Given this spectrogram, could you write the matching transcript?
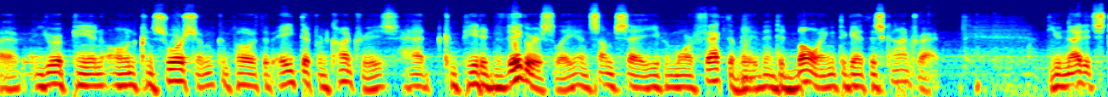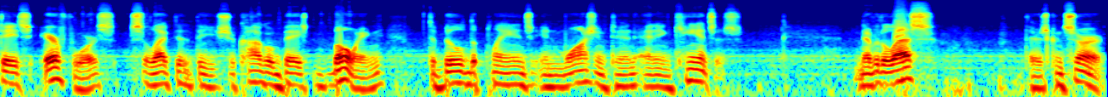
a European-owned consortium composed of eight different countries had competed vigorously, and some say even more effectively than did Boeing, to get this contract. The United States Air Force selected the Chicago-based Boeing to build the planes in Washington and in Kansas. Nevertheless, there's concern.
